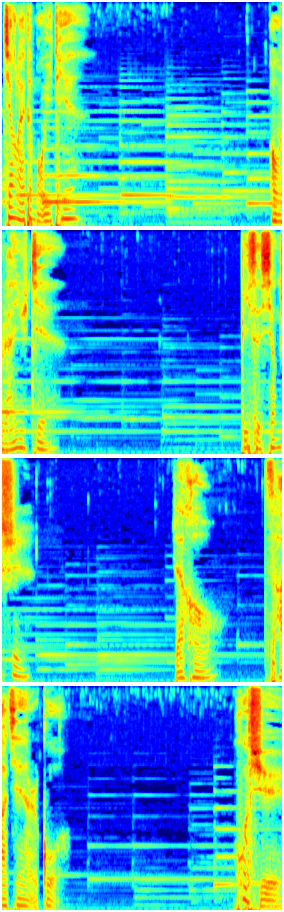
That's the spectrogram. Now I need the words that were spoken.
将来的某一天，偶然遇见。彼此相视，然后擦肩而过。或许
